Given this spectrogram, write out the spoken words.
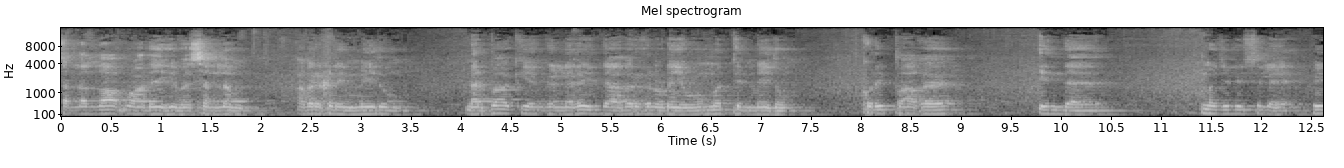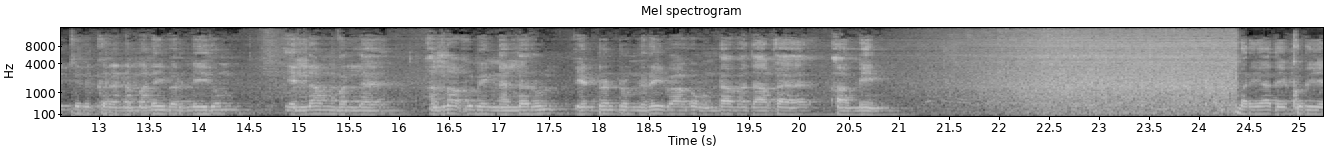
சல்லல்லாஹு அலேஹி வசல்லம் அவர்களின் மீதும் நற்பாக்கியங்கள் நிறைந்த அவர்களுடைய உம்மத்தின் மீதும் குறிப்பாக இந்த மஜிலிஸிலே வீற்றிருக்கிற நம் அனைவர் மீதும் எல்லாம் வல்ல அல்லாஹுவின் நல்லருள் என்றென்றும் நிறைவாக உண்டாவதாக. ஆமீன். மரியாதைக்குரிய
